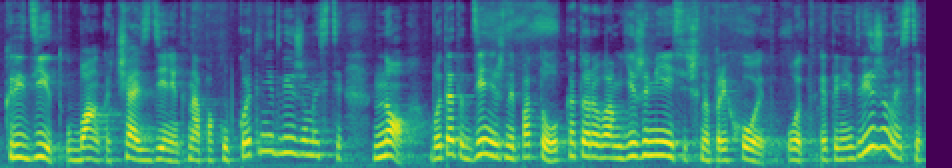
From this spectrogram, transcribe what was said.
в кредит кредит у банка часть денег на покупку этой недвижимости, но вот этот денежный поток, который вам ежемесячно приходит от этой недвижимости,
